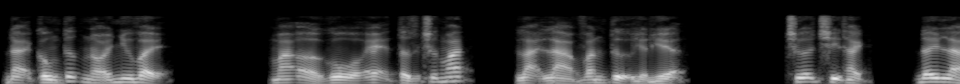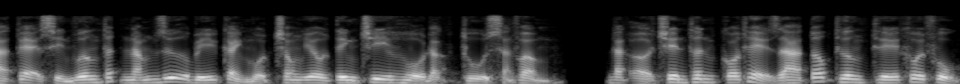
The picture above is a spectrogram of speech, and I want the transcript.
Đại công tức nói như vậy. Mà ở gỗ ẹ tật trước mắt, lại là văn tự hiện hiện chữa trị thạch, đây là kệ xỉn vương thất nắm giữ bí cảnh một trong yêu tinh chi hồ đặc thù sản phẩm, đặt ở trên thân có thể gia tốc thương thế khôi phục,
